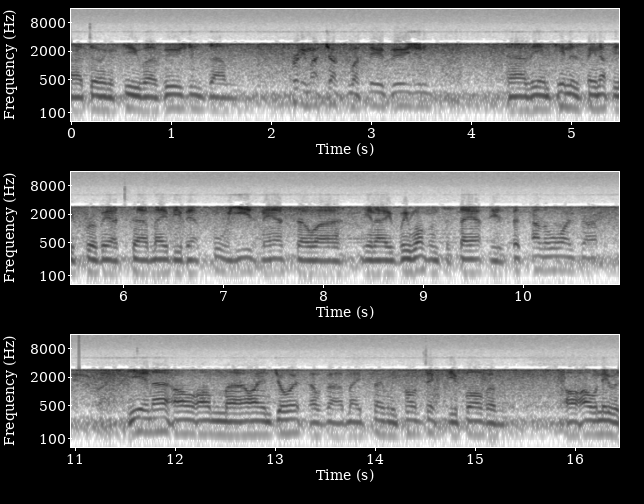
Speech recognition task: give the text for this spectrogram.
uh, doing a few uh, versions, um, pretty much up to my third version. Uh, the antenna's been up there for about uh, maybe about four years now, so uh, you know we want them to stay up there. But otherwise, uh, yeah, no, I'll, I'm, uh, I enjoy it. I've uh, made so many contacts here, Bob, and I'll, I'll never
